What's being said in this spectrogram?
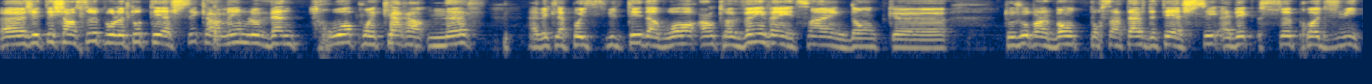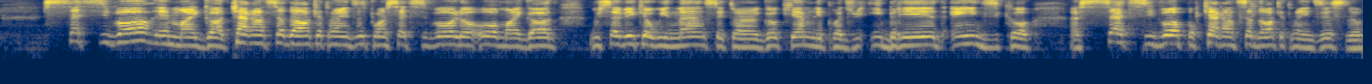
Euh, j'ai été chanceux pour le taux de THC quand même, 23.49 avec la possibilité d'avoir entre 20 et 25. Donc, euh, toujours un bon pourcentage de THC avec ce produit. Sativa, oh my god, 47,90$ pour un Sativa, là, oh my god. Vous savez que Winman, c'est un gars qui aime les produits hybrides, indica. un Sativa pour 47,90$. Là.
